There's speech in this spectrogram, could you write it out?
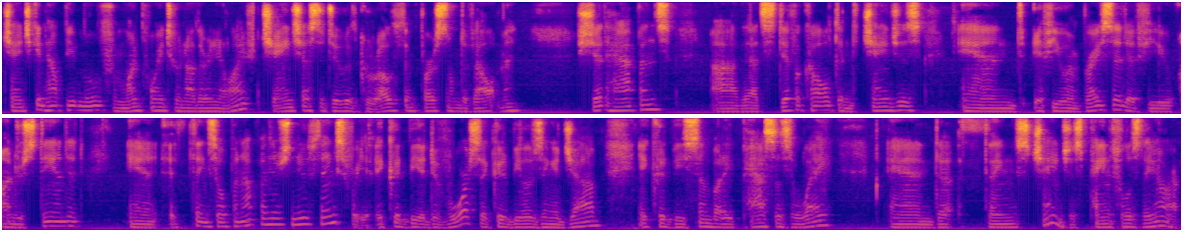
Change can help you move from one point to another in your life. Change has to do with growth and personal development. Shit happens uh, that's difficult and changes. And if you embrace it, if you understand it, and things open up and there's new things for you. It could be a divorce, it could be losing a job, it could be somebody passes away and uh, things change as painful as they are.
